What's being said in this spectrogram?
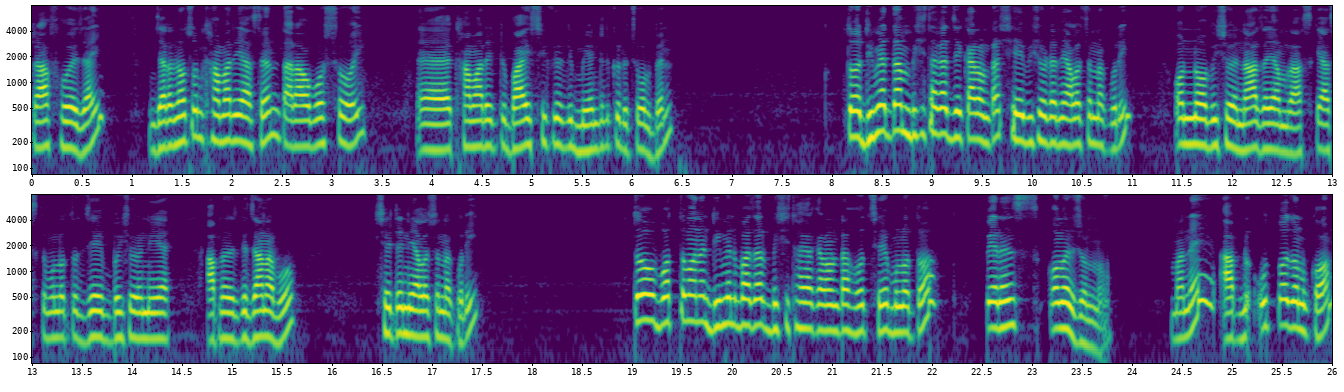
টাফ হয়ে যায়। যারা নতুন খামারি আছেন, তারা অবশ্যই খামারে একটু বাই সিকিউরিটি মেনটেন করে চলবেন। তো ডিমের দাম বেশি থাকার যে কারণটা সেই বিষয়টা নিয়ে আলোচনা করি। অন্য বিষয়ে না যাই আমরা আজকে আজকে মূলত যে বিষয় নিয়ে আপনাদেরকে জানাব, সেটা নিয়ে আলোচনা করি। তো বর্তমানে ডিমের বাজার বেশি থাকার কারণটা হচ্ছে মূলত প্যারেন্টস কমের জন্য। মানে আপনার উৎপাদন কম,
